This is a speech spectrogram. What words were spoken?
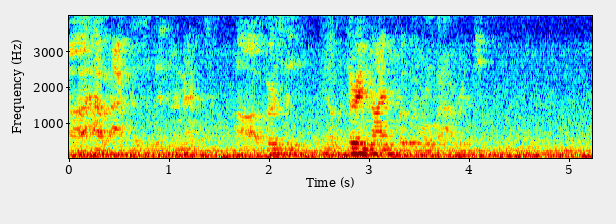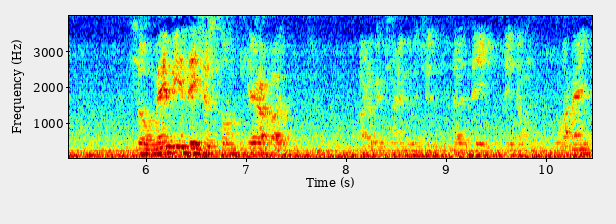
uh, have access to the internet uh, versus you know 39 for the world average. So maybe they just don't care about Arabic language, that they, they don't want it.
